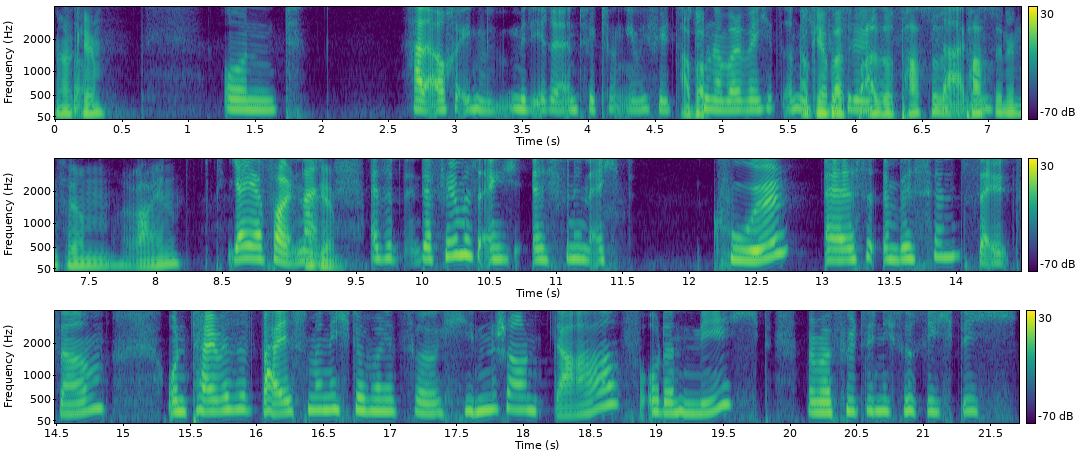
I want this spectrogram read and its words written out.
Ja, So. okay. Und hat auch irgendwie mit ihrer Entwicklung irgendwie viel zu Aber- tun, aber da will ich jetzt auch nicht Okay, zu aber es, also passt sagen. passt in den Film rein? ja, ja, voll. Nein. Okay. Also der Film ist eigentlich, ich finde ihn echt cool. Ist ein bisschen seltsam und teilweise weiß man nicht, ob man jetzt so hinschauen darf oder nicht, weil man fühlt sich nicht so richtig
